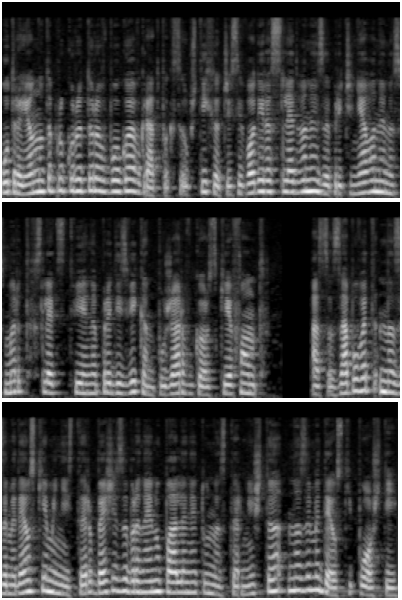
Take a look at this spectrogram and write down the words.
От районната прокуратура в Благоевград пък съобщиха, че се води разследване за причиняване на смърт вследствие на предизвикан пожар в горския фонд. А с заповед на земеделския министр беше забранено паленето на стърнища на земеделски площи.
